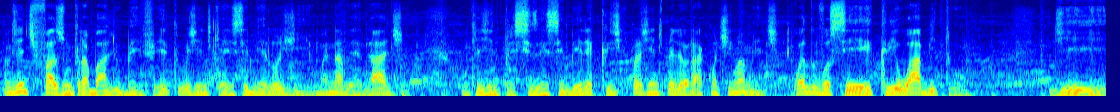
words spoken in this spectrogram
Quando a gente faz um trabalho bem feito, a gente quer receber elogio, mas na verdade o que a gente precisa receber é crítica para a gente melhorar continuamente. Quando você cria o hábito de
